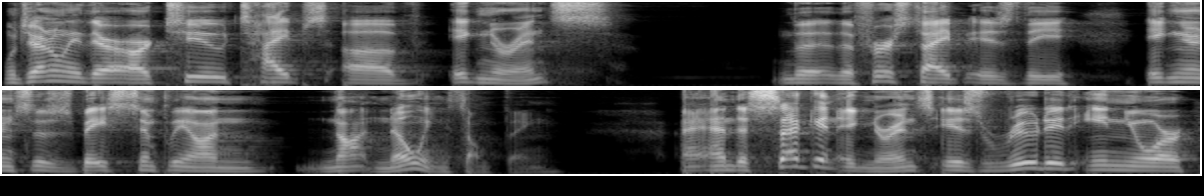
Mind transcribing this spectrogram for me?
Well, generally, there are two types of ignorance. The, the first type is the ignorance is based simply on not knowing something. And the second ignorance is rooted in your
